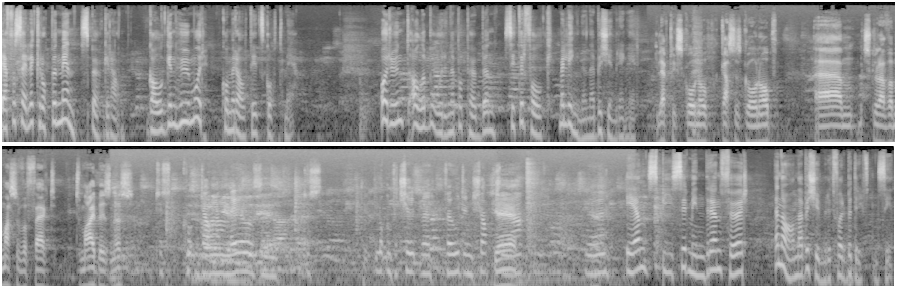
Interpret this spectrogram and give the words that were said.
Jeg får selge kroppen min, spøker han. Galgenhumor kommer alltids godt med. Og rundt alle bordene på puben sitter folk med lignende bekymringer. Electric's going up, gas is going up, um, which could have a massive effect to my business. Just cutting down on meals and just looking for cheaper food in shops yeah. and that. Yeah. En spiser mindre enn før, en annen er bekymret for bedriften sin.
